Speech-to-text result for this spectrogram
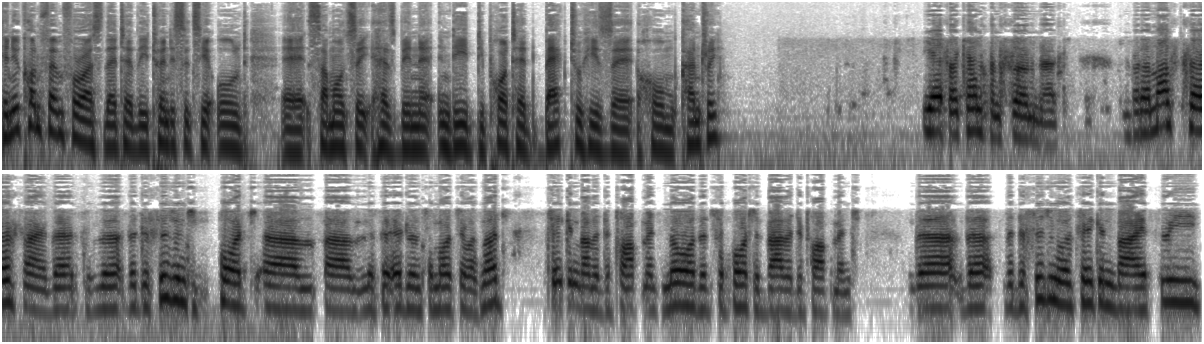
Can you confirm for us that uh, the 26-year-old uh, Samotse has been uh, indeed deported back to his uh, home country? Yes, I can confirm that. But I must clarify that the, the decision to deport um, um, Mr. Edwin Samotse was not taken by the department, nor it supported by the department. The, the, the decision was taken by three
